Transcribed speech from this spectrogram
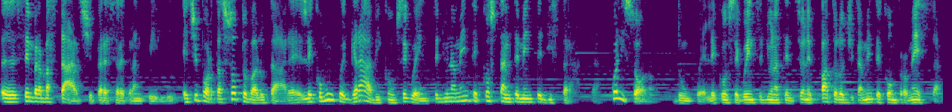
eh, sembra bastarci per essere tranquilli e ci porta a sottovalutare le comunque gravi conseguenze di una mente costantemente distratta. Quali sono Dunque, le conseguenze di un'attenzione patologicamente compromessa,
